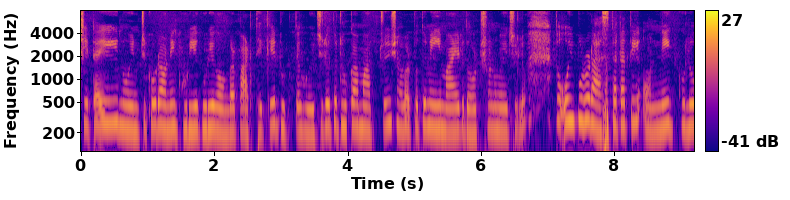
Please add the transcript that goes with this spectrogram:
সেটাই নো এন্ট্রি করে অনেক ঘুরিয়ে ঘুরিয়ে গঙ্গার পাড় থেকে ঢুকতে হয়েছিল। তো ঢোকা মাত্রই সবার প্রথমে এই মায়ের দর্শন হয়েছিল। তো ওই পুরো রাস্তাটাতেই অনেকগুলো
